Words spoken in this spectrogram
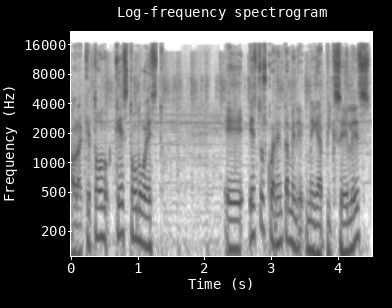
Ahora, ¿qué, todo, qué es todo esto? Eh, estos 40 megapíxeles,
